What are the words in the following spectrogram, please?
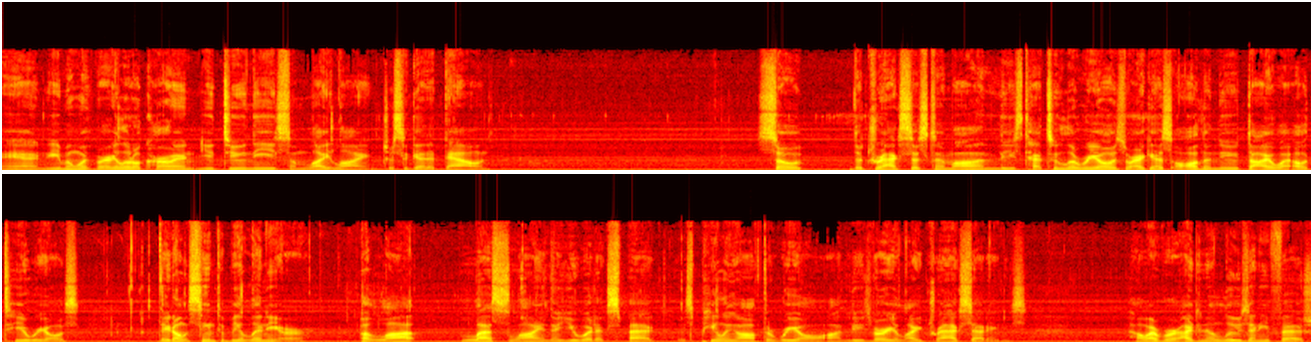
and even with very little current, you do need some light line just to get it down. So the drag system on these Tatula reels, or I guess all the new Daiwa LT reels, they don't seem to be linear. A lot less line than you would expect is peeling off the reel on these very light drag settings. However, I didn't lose any fish.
